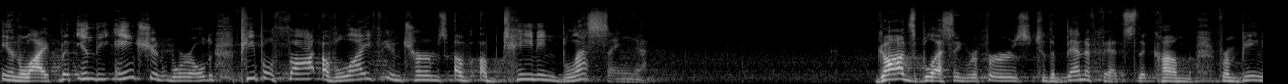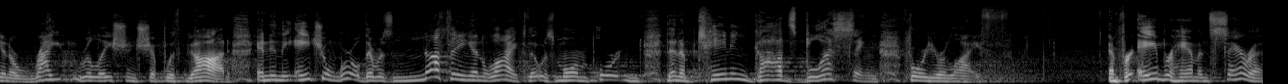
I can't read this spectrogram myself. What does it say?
in life, but in the ancient world, people thought of life in terms of obtaining blessing. God's blessing refers to the benefits that come from being in a right relationship with God. And in the ancient world, there was nothing in life that was more important than obtaining God's blessing for your life. And for Abraham and Sarah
